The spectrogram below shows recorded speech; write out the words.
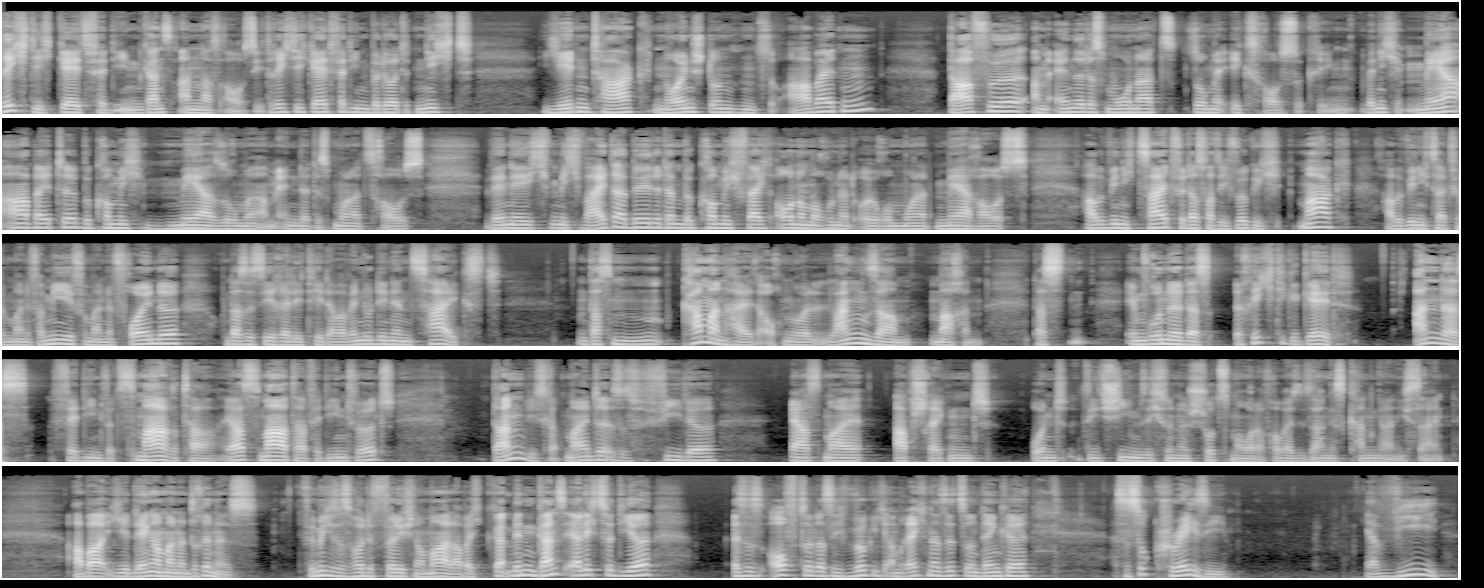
richtig Geld verdienen ganz anders aussieht. Richtig Geld verdienen bedeutet nicht, jeden Tag neun Stunden zu arbeiten, dafür am Ende des Monats Summe X rauszukriegen. Wenn ich mehr arbeite, bekomme ich mehr Summe am Ende des Monats raus. Wenn ich mich weiterbilde, dann bekomme ich vielleicht auch nochmal 100 Euro im Monat mehr raus. Habe wenig Zeit für das, was ich wirklich mag, habe wenig Zeit für meine Familie, für meine Freunde und das ist die Realität. Aber wenn du denen zeigst, und das kann man halt auch nur langsam machen, dass im Grunde das richtige Geld anders verdient wird, smarter, ja, smarter verdient wird, dann, wie ich es gerade meinte, ist es für viele erstmal abschreckend und sie schieben sich so eine Schutzmauer davor, weil sie sagen, es kann gar nicht sein. Aber je länger man da drin ist, für mich ist es heute völlig normal, aber ich bin ganz ehrlich zu dir, es ist oft so, dass ich wirklich am Rechner sitze und denke, es ist so crazy. Ja, wie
